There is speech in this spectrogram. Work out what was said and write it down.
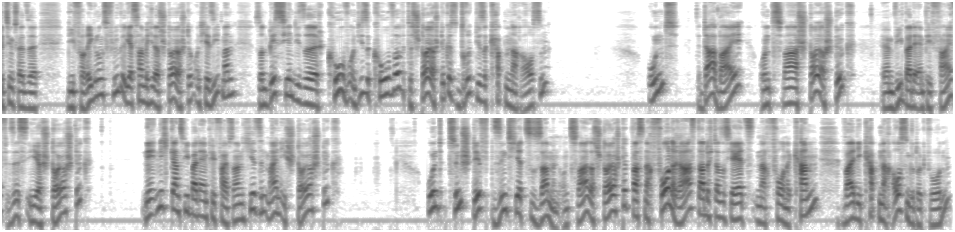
beziehungsweise die Verriegelungsflügel. Jetzt haben wir hier das Steuerstück und hier sieht man so ein bisschen diese Kurve und diese Kurve des Steuerstückes drückt diese Kappen nach außen. Und dabei, und zwar Steuerstück, äh, wie bei der MP5, es ist hier Steuerstück. Ne, nicht ganz wie bei der MP5, sondern hier sind, meine ich, Steuerstück und Zündstift sind hier zusammen. Und zwar das Steuerstück, was nach vorne rast, dadurch, dass es ja jetzt nach vorne kann, weil die Kappen nach außen gedrückt wurden,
